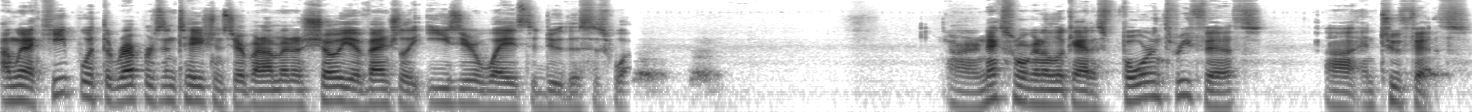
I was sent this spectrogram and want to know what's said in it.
I'm going to keep with the representations here, but I'm going to show you eventually easier ways to do this as well. All right, next one we're going to look at is 4 and 3 fifths uh, and 2 fifths.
